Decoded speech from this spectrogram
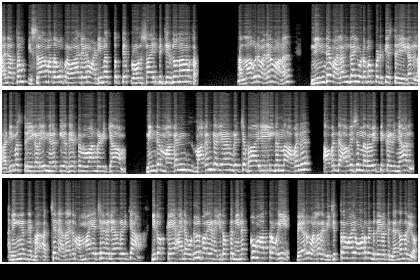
അതിനർത്ഥം ഇസ്ലാം മതവും പ്രവാചകനും അടിമത്വത്തെ പ്രോത്സാഹിപ്പിച്ചിരുന്നു എന്നാണ് അർത്ഥം. അള്ളാഹുവിന്റെ വചനമാണ് നിന്റെ വലം കൈ ഉടമപ്പെടുത്തിയ സ്ത്രീകൾ അടിമ സ്ത്രീകളെയും നിനക്ക് യഥേഷ്ട വിവാഹം കഴിക്കാം. നിന്റെ മകൻ മകൻ കല്യാണം കഴിച്ച ഭാര്യയിൽ നിന്ന് അവന് അവന്റെ ആവശ്യം നിറവേറ്റി കഴിഞ്ഞാൽ നിങ്ങൾ അച്ഛനെ അതായത് അമ്മായി അച്ഛന് കല്യാണം കഴിക്കാം. ഇതൊക്കെ അതിന്റെ ഒടുവിൽ പറയണം ഇതൊക്കെ നിനക്ക് മാത്രം ഈ വേറെ വളരെ വിചിത്രമായ ഓർഡർ ഉണ്ട് ദൈവത്തിന്റെ. എന്താണെന്നറിയോ?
